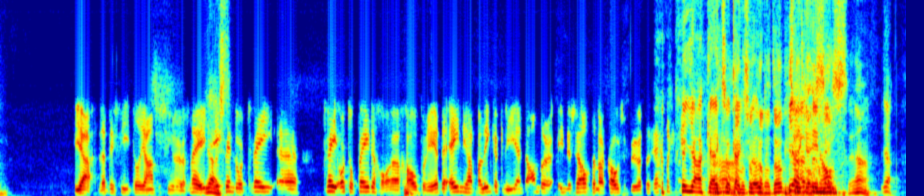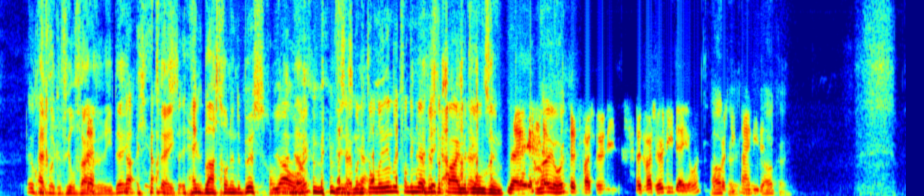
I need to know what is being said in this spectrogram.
ja, dat is die Italiaanse chirurg. Nee, Juist. ik ben door twee, eh, twee orthopeden ge- eh, geopereerd. De een die had mijn linkerknie en de ander in dezelfde narcosebeurt de rechterknie. ja, kijk, zo Ah, kan kijk, zo ook. kan het ook. Ja, Zeker het hand. Ja. Ja, heel goed. Eigenlijk een veel veiliger idee. ja, ja, Twee. zeker. Henk blaast gewoon in de bus. Gewoon, Ja, hoor. Memphis, Die is helemaal ja. niet onder de indruk van die Memphis Depay met die onzin. Nee, Nee hoor. het, was hun, het was hun idee hoor. Het was Oké, niet mijn idee. Oké.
